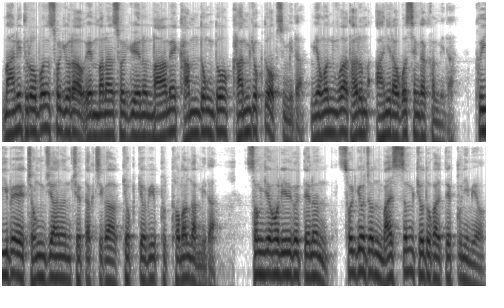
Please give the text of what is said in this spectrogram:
많이 들어본 설교라 웬만한 설교에는 마음의 감동도 감격도 없습니다. 명언과 다름 아니라고 생각합니다. 그 입에 정지하는 죄딱지가 겹겹이 붙어만 갑니다. 성경을 읽을 때는 설교 전 말씀 교독할 때뿐이며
